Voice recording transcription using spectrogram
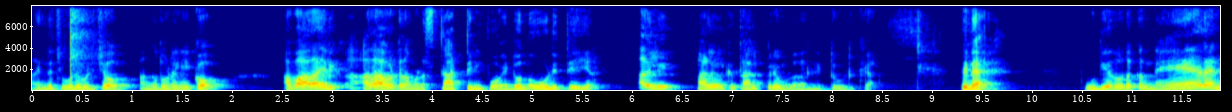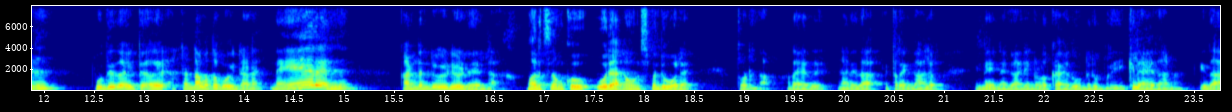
അതിന്റെ ചൂട് പിടിച്ചോ അങ്ങ് തുടങ്ങിക്കോ. അപ്പോൾ അതായിരിക്കും അതാവട്ടെ നമ്മുടെ സ്റ്റാർട്ടിങ് പോയിന്റ് ഒന്ന് ഓഡിറ്റ് ചെയ്യുക. അതിൽ ആളുകൾക്ക് താല്പര്യമുള്ളത് അങ്ങ് ഇട്ട് കൊടുക്കുക. പിന്നെ പുതിയ തുടക്കം നേരെ അങ്ങ് പുതിയതായിട്ട് അത് രണ്ടാമത്തെ പോയിന്റാണ് നേരെ അങ്ങ് കണ്ടന്റ് വീഡിയോ ഇടുകയല്ല. മറിച്ച് നമുക്ക് ഒരു അനൗൺസ്മെന്റ് പോലെ തുടങ്ങാം. അതായത് ഞാനിതാ ഇത്രയും കാലം ഇന്ന ഇന്ന കാര്യങ്ങളൊക്കെ ആയതുകൊണ്ട് ഒരു ബ്രേക്കിലായതാണ്. ഇതാ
